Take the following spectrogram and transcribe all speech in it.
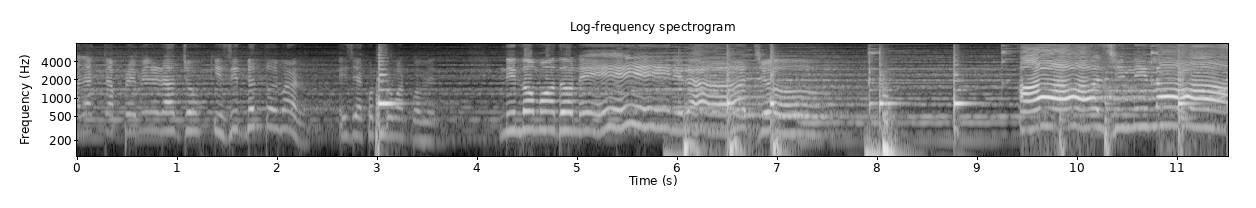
আর একটা প্রেমের রাজ্য। কি জিতবেন তো এবার? এই যে এখন প্রমাণ পাবেন। নীলমদনের রাজ্য। আজ নীলাম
